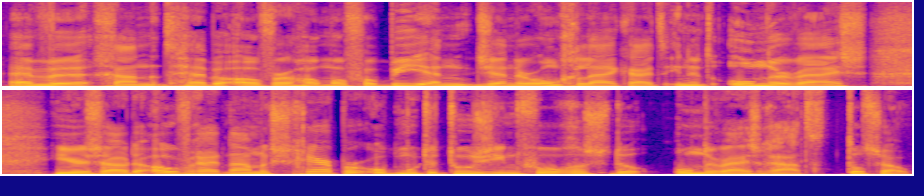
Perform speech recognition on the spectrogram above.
En we gaan het hebben over homofobie en genderongelijkheid in het onderwijs. Hier zou de overheid namelijk scherper op moeten toezien volgens de Onderwijsraad. Tot zo.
